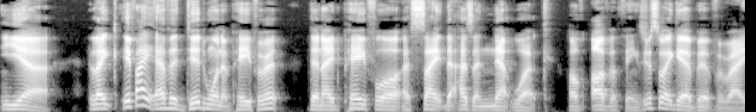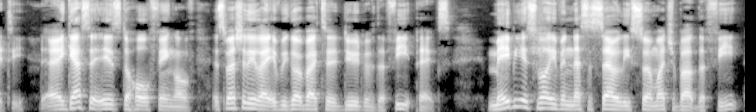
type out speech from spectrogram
yeah, like if I ever did want to pay for it, then I'd pay for a site that has a network of other things, just so I get a bit of variety. I guess it is the whole thing of, especially like if we go back to the dude with the feet pics, maybe it's not even necessarily so much about the feet,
